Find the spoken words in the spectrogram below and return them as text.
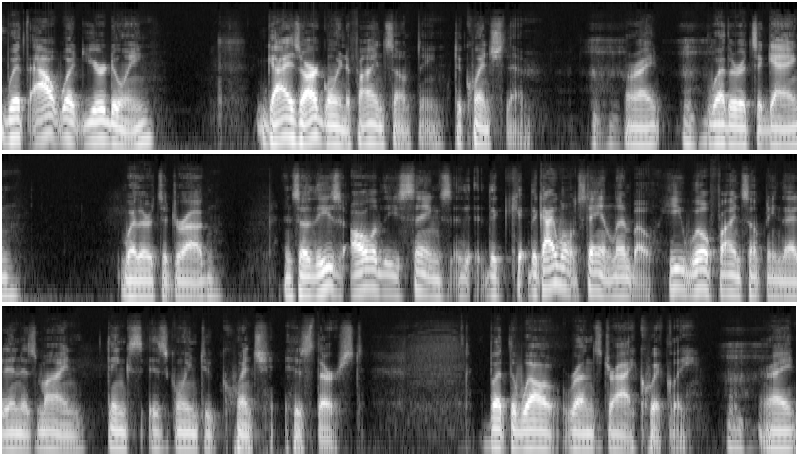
without what you're doing, guys are going to find something to quench them. Mm-hmm. All right? mm-hmm. Whether it's a gang, whether it's a drug. And so these all of these things the the guy won't stay in limbo. He will find something that in his mind thinks is going to quench his thirst. But the well runs dry quickly. Mm-hmm. Right?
